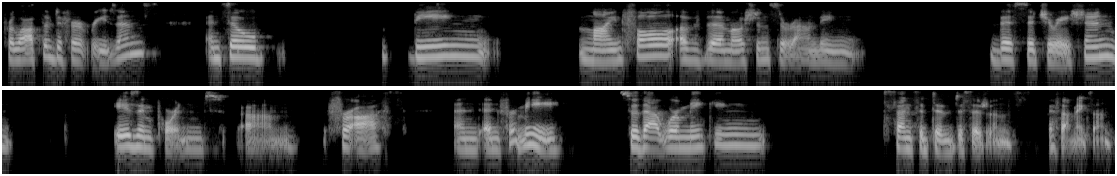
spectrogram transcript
for lots of different reasons. And so being mindful of the emotions surrounding this situation is important um, for us and and for me so that we're making sensitive decisions if that makes sense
